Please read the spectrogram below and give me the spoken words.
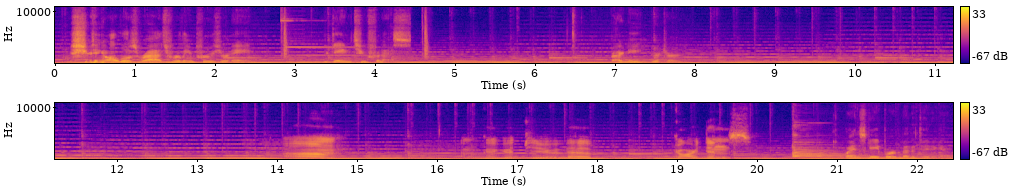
Shooting all those rats really improves your aim. You gain two finesse. Ragny, your turn. Landscape or meditate again.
